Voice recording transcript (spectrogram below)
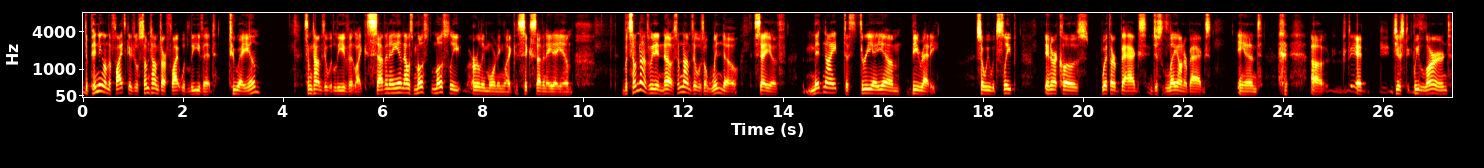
depending on the flight schedule, sometimes our flight would leave at 2 a.m. Sometimes it would leave at like 7 a.m. That was most mostly early morning, like 6, 7, 8 a.m. But sometimes we didn't know. Sometimes it was a window, say, of midnight to 3 a.m., be ready. So we would sleep in our clothes with our bags and just lay on our bags. And, uh, and just, we learned,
